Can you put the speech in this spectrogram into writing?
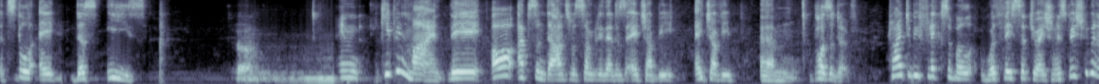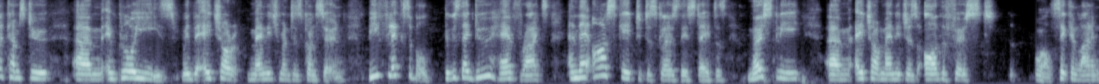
it's still a disease. Yeah. And keep in mind, there are ups and downs with somebody that is HIV HIV um, positive. Try to be flexible with their situation, especially when it comes to um, employees, when the HR management is concerned. Be flexible because they do have rights and they are scared to disclose their status. Mostly, um, HR managers are the first, well, second line,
